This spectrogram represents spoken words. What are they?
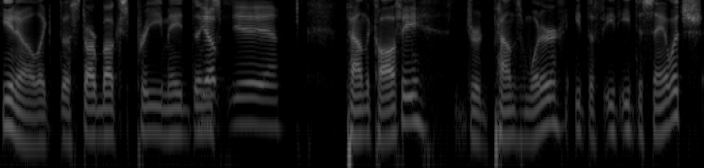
you know, like the Starbucks pre-made things Yep. Yeah. yeah. pound the coffee, dr- pound some water, eat the eat, eat the sandwich,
